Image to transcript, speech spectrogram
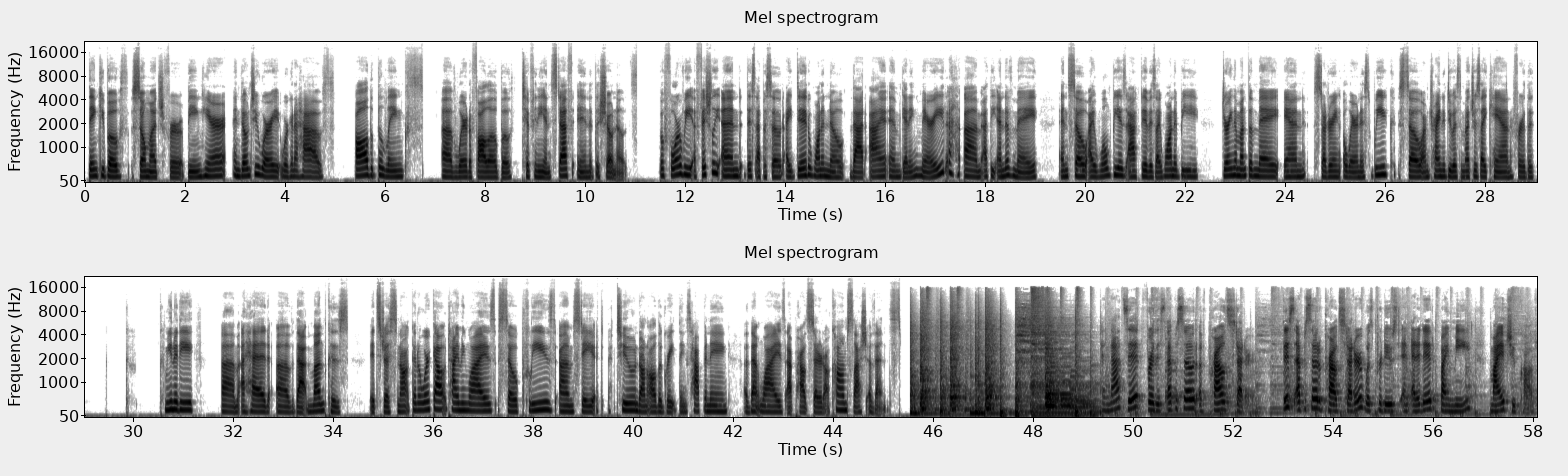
thank you both so much for being here. And don't you worry, we're going to have all the, links of where to follow both Tiffany and Steph in the show notes. Before we officially end this episode, I did want to note that I am getting married um, at the end of May. And so I won't be as active as I want to be during the month of May and Stuttering Awareness Week. So I'm trying to do as much as I can for the community um, ahead of that month because it's just not going to work out timing wise. So please um, stay t- tuned on all the great things happening event wise at proudstutter.com slash events. And that's it for this episode of Proud Stutter. This episode of Proud Stutter was produced and edited by me, Maya Chupkov.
